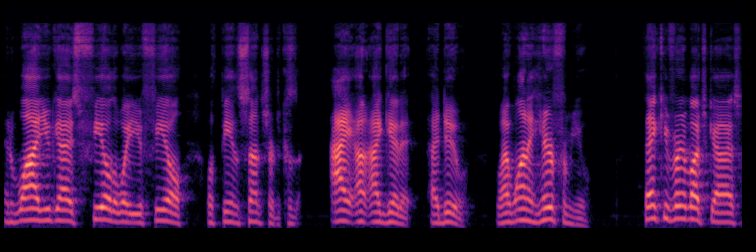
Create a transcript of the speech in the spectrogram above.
and why you guys feel the way you feel with being censored because I, I, I get it. I do. Well, I want to hear from you. Thank you very much, guys.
